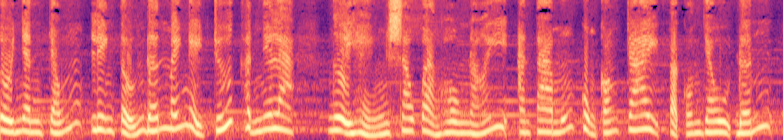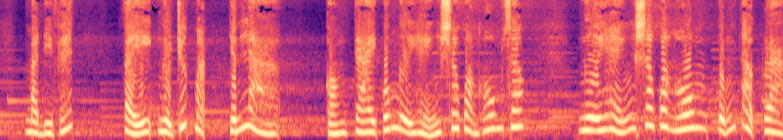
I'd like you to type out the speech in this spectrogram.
Tôi nhanh chóng liên tưởng đến mấy ngày trước hình như là người hẹn sau hoàng hôn nói anh ta muốn cùng con trai và con dâu đến Maldives. Vậy người trước mặt chính là con trai của người hẹn sau hoàng hôn sao? Người hẹn sau hoàng hôn cũng thật là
